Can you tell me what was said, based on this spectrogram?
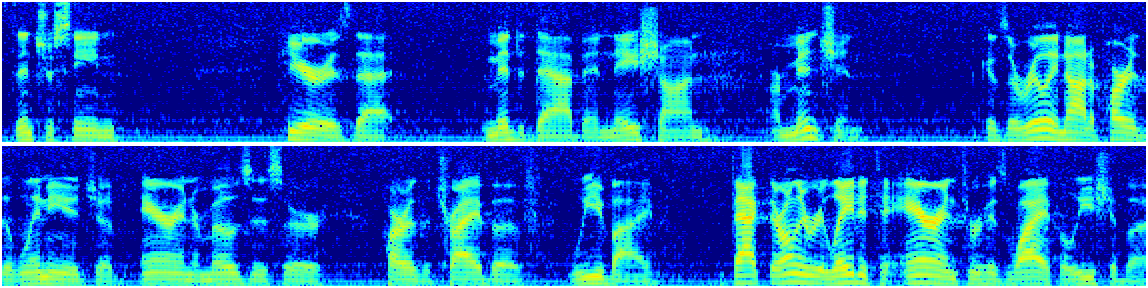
What's interesting here is that Amminadab and Nahshon are mentioned because they're really not a part of the lineage of Aaron or Moses or part of the tribe of Levi. In fact, they're only related to Aaron through his wife, Elisheba.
